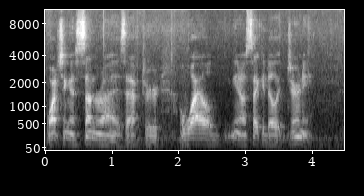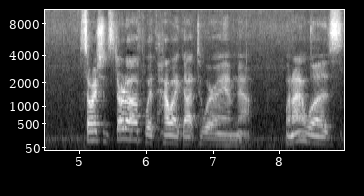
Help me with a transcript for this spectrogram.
watching a sunrise after a wild, you know, psychedelic journey. So I should start off with how I got to where I am now. When I was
